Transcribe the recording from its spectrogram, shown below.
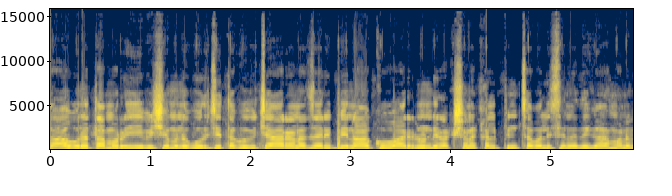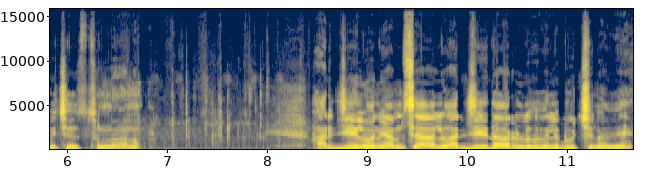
కావున తమరు ఈ విషయమును గురించి తగు విచారణ జరిపి నాకు వారి నుండి రక్షణ కల్పించవలసినదిగా మనవి చేస్తున్నాను. అర్జీలోని అంశాలు అర్జీదారులు వెలిబుచ్చినవి.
